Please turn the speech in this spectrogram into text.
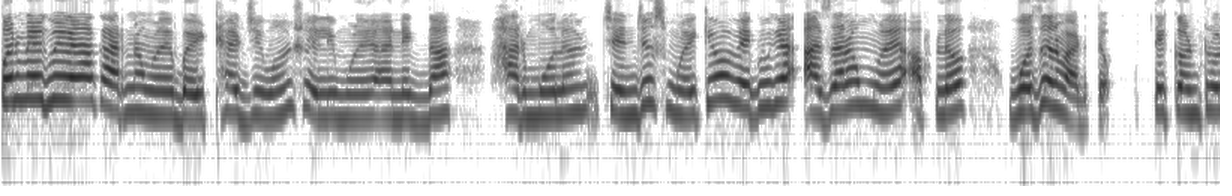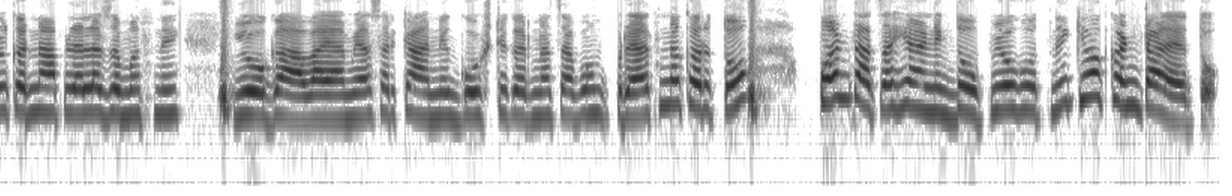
पण वेगवेगळ्या कारणामुळे बैठ्या जीवनशैलीमुळे अनेकदा हार्मोन चेंजेसमुळे किंवा वेगवेगळ्या आजारामुळे आपलं वजन वाढतं. ते कंट्रोल करणं आपल्याला जमत नाही. योगा व्यायाम यासारख्या अनेक गोष्टी करण्याचा आपण प्रयत्न करतो पण त्याचाही अनेकदा उपयोग होत नाही किंवा कंटाळा येतो.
